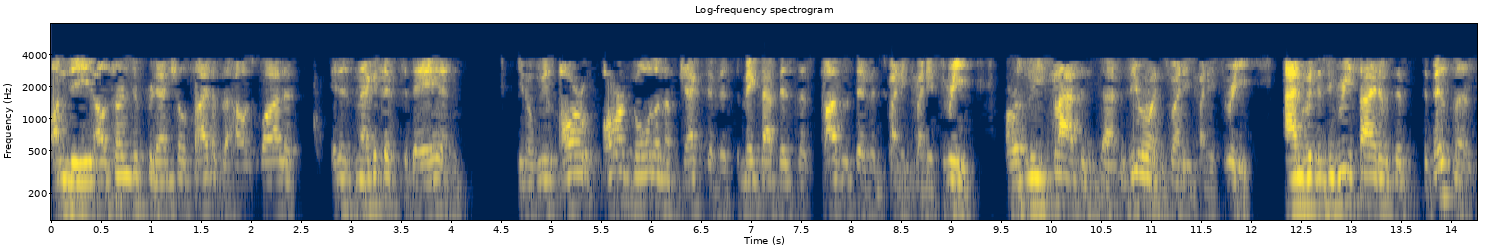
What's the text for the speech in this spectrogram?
on the alternative credential side of the house, while it is negative today and, you know, our our goal and objective is to make that business positive in 2023 or at least flat and uh, zero in 2023. With the degree side of the business,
